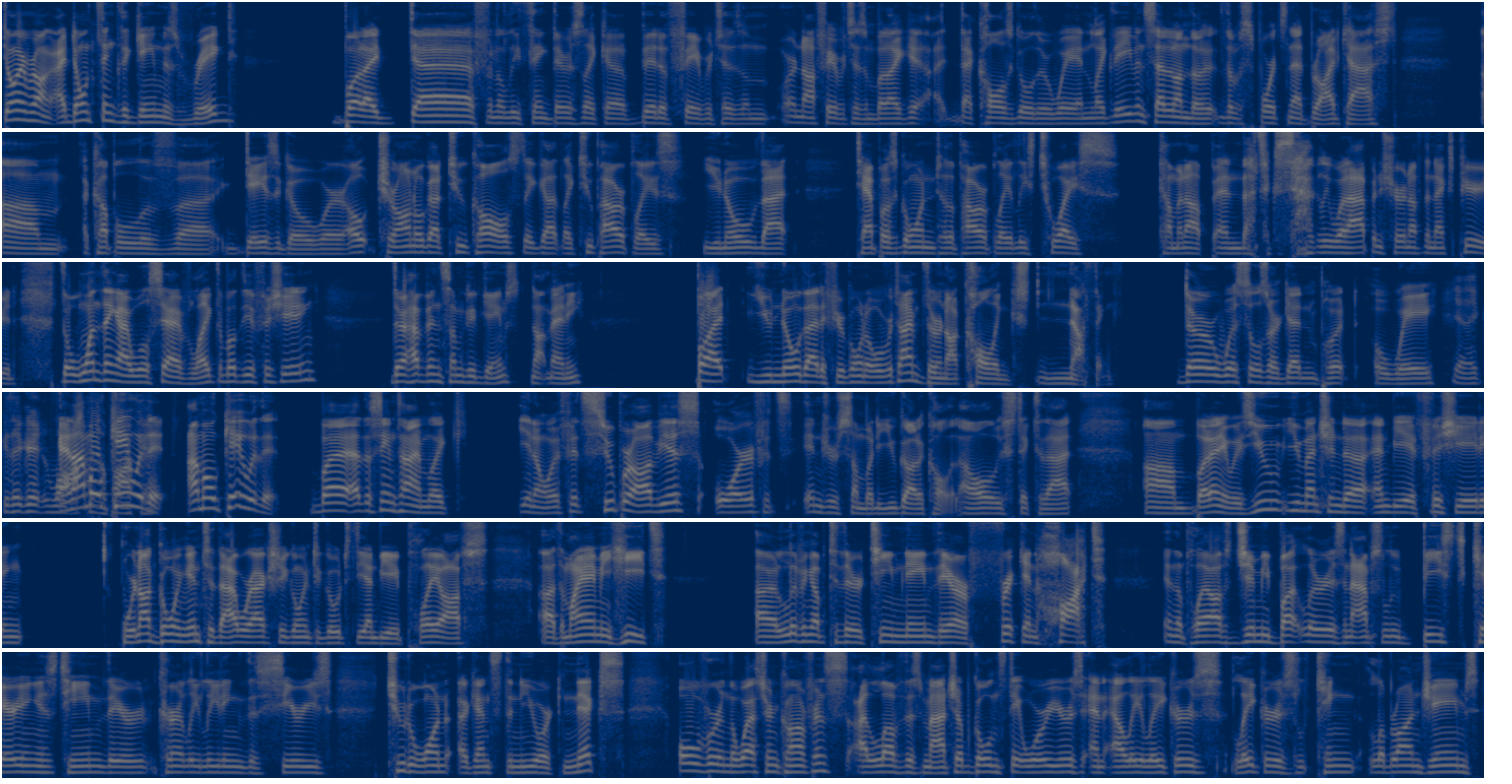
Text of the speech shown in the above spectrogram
don't get me wrong, I don't think the game is rigged, but I definitely think there's like a bit of favoritism or not favoritism, but like I- that calls go their way, and like they even said it on the the Sportsnet broadcast um a couple of uh, days ago where oh Toronto got two calls, they got like two power plays. You know that Tampa's going to the power play at least twice coming up, and that's exactly what happened. Sure enough, the next period. The one thing I will say I've liked about the officiating, there have been some good games, not many, but you know that if you're going to overtime, they're not calling nothing. Their whistles are getting put away, Yeah, they're getting and I'm okay with it. I'm okay with it, but at the same time, like you know, if it's super obvious or if it's injures somebody, you got to call it. I'll always stick to that. Um, but anyways, you you mentioned uh, NBA officiating. We're not going into that. We're actually going to go to the NBA playoffs. Uh, the Miami Heat are living up to their team name. They are freaking hot in the playoffs. Jimmy Butler is an absolute beast carrying his team. They're currently leading the series two to one against the New York Knicks. Over in the Western Conference, I love this matchup: Golden State Warriors and LA Lakers. Lakers King LeBron James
